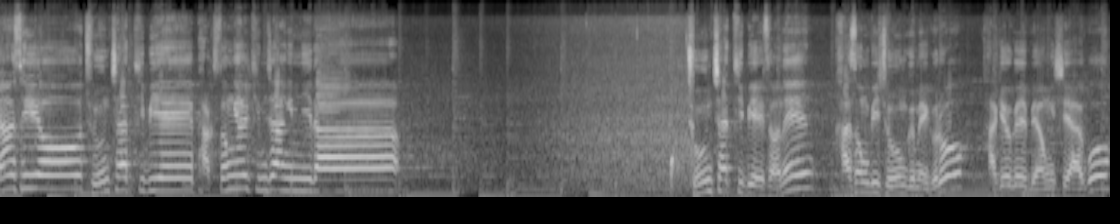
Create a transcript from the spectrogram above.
안녕하세요. 좋은차TV의 박성열 팀장입니다. 좋은차TV에서는 가성비 좋은 금액으로 가격을 명시하고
